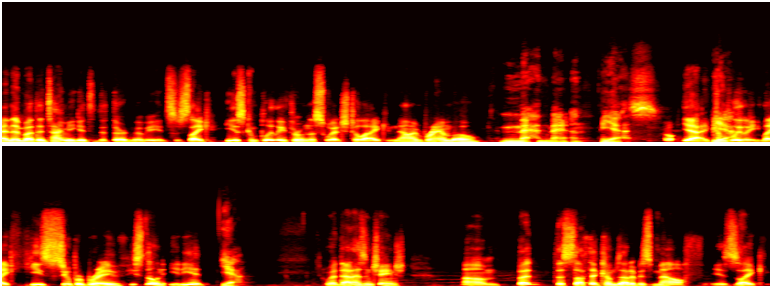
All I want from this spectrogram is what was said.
And then by the time you get to the third movie, it's just like he has completely thrown the switch to like, now I'm Rambo. Madman. Yes. Oh, yeah, completely. Like he's super brave. He's still an idiot, Yeah. but that hasn't changed. Um, but the stuff that comes out of his mouth is like,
